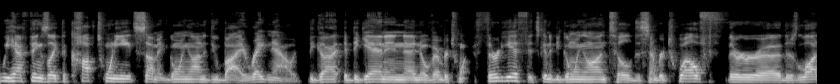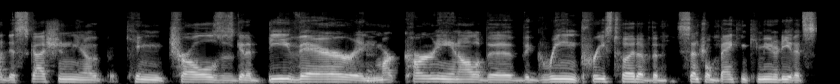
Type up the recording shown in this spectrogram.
we have things like the COP28 summit going on in Dubai right now. It began, it began in uh, November 20, 30th. It's going to be going on till December 12th. There, uh, there's a lot of discussion. You know, King Charles is going to be there, and hmm. Mark Carney, and all of the the green priesthood of the central banking community that's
